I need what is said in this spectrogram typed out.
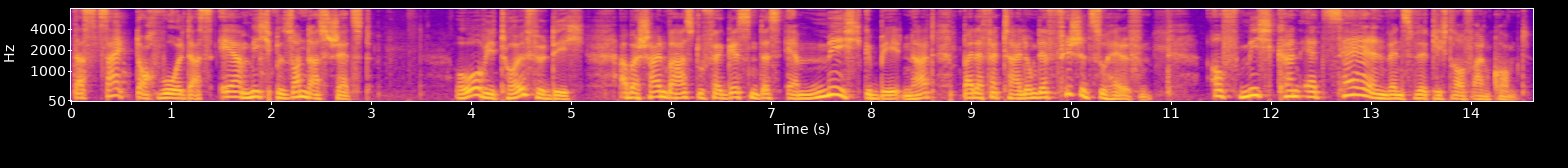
Das zeigt doch wohl, dass er mich besonders schätzt. Oh, wie toll für dich. Aber scheinbar hast du vergessen, dass er mich gebeten hat, bei der Verteilung der Fische zu helfen. Auf mich kann er zählen, wenn's wirklich drauf ankommt.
